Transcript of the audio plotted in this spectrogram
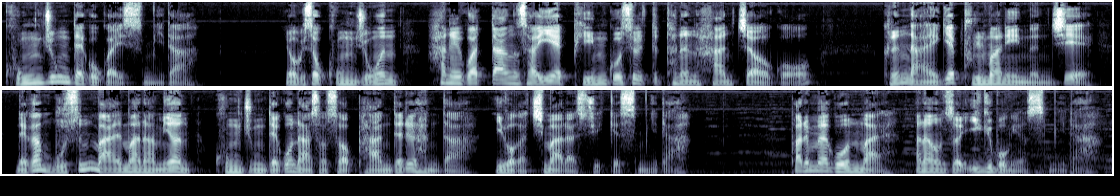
공중대고가 있습니다. 여기서 공중은 하늘과 땅 사이에 빈 곳을 뜻하는 한자어고 그는 나에게 불만이 있는지 내가 무슨 말만 하면 공중대고 나서서 반대를 한다. 이와 같이 말할 수 있겠습니다. 바른말 고운말 아나운서 이규봉이었습니다.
